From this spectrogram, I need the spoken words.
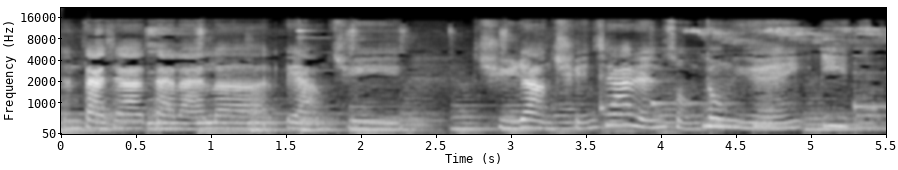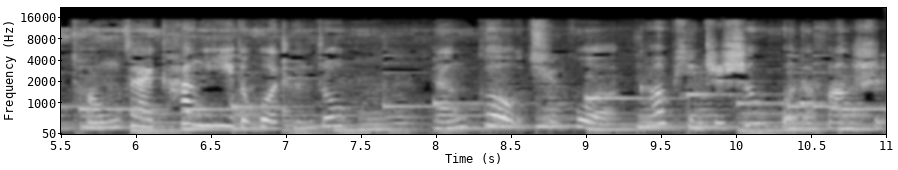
跟大家带来了两句，去让全家人总动员，一同在抗疫的过程中，能够去过高品质生活的方式。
